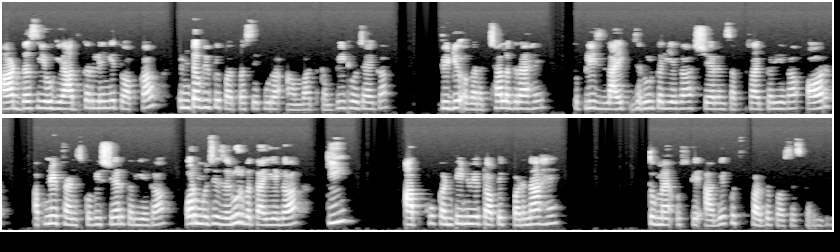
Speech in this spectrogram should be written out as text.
आठ दस योग याद कर लेंगे तो आपका इंटरव्यू के पर्पज से पूरा आमवाद कंप्लीट हो जाएगा। वीडियो अगर अच्छा लग रहा है तो प्लीज़ लाइक ज़रूर करिएगा, शेयर एंड सब्सक्राइब करिएगा और अपने फ्रेंड्स को भी शेयर करिएगा और मुझे ज़रूर बताइएगा कि आपको कंटिन्यू ये टॉपिक पढ़ना है तो मैं उसके आगे कुछ फर्दर प्रोसेस करूँगी।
